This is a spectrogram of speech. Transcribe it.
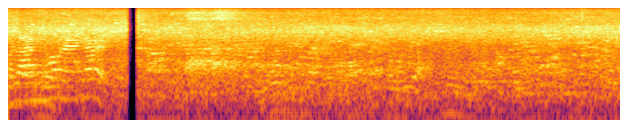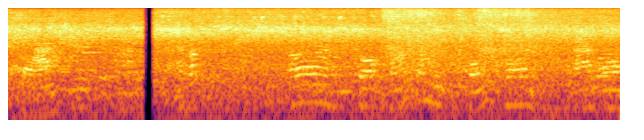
พลังเขานะ กองตากอง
